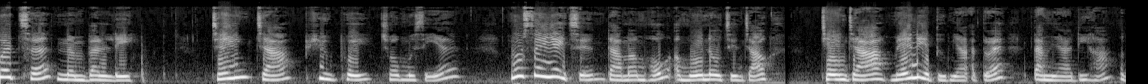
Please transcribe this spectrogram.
ဝတ်ချက်နံပါတ်၄ ဂျိန်းကြဖြူဖွေးချောမှုစီရမုစိတ်ရိတ်ခြင်းဒါမှမဟုတ်အမွေးနှုတ်ခြင်းကြောင့်ဂျိန်းကြမဲနေသူများအတွက်တံမြာဒီဟာအ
